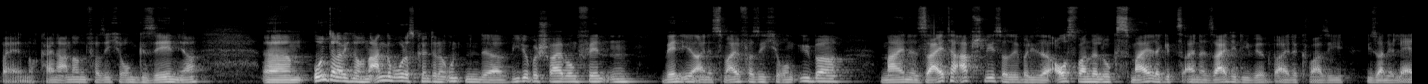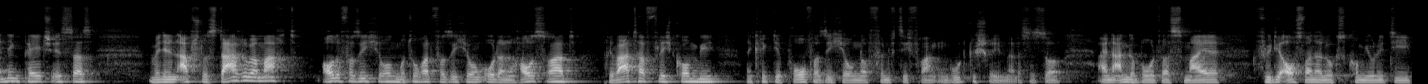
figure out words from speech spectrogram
bei noch keiner anderen Versicherung gesehen, ja. Ähm, Und dann habe ich noch ein Angebot, das könnt ihr dann unten in der Videobeschreibung finden, wenn ihr eine Smile-Versicherung über meine Seite abschließt, also über diese Auswanderlook Smile, da gibt es eine Seite, die wir beide quasi, wie so eine Landingpage ist das. Und wenn ihr den Abschluss darüber macht, Autoversicherung, Motorradversicherung oder eine Hausrat, Privathaftpflicht-Kombi, dann kriegt ihr pro Versicherung noch 50 Franken gut geschrieben. Ja, das ist so ein Angebot, was Smile für die Auswanderlux-Community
